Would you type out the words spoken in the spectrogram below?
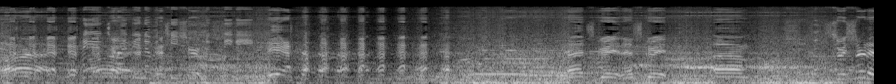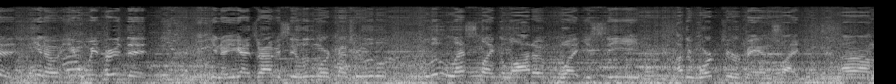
All right. Hey, it's right at the end of a t-shirt and a CD. Yeah. That's great. That's great. Um, so we sort of, you know, we've heard that, you know, you guys are obviously a little more country, a little, a little less like a lot of what you see other Warped Tour bands like. Um,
